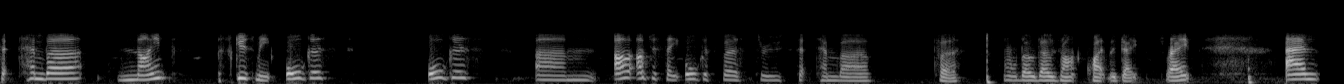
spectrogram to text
September 9th, excuse me, August, August um, I'll, I'll, just say August 1st through September 1st, although those aren't quite the dates, right? And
